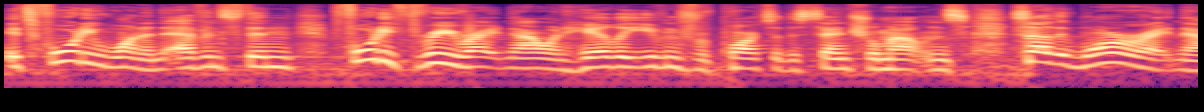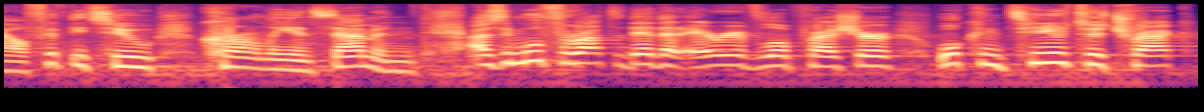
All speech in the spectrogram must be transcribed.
It's 41 in Evanston, 43 right now in Hailey, even for parts of the central mountains mountains. Slightly warmer right now, 52 currently in Salmon. As we move throughout the day, that area of low pressure will continue to track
